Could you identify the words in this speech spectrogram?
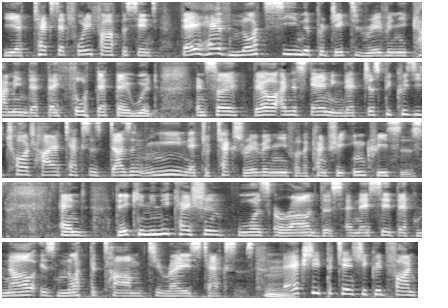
you're taxed at 45%. They have not seen the projected revenue come in that they thought that they would. And so they are understanding that just because you charge higher taxes doesn't mean that your tax revenue for the country increases. And their communication was around this, and they said that now is not the time to raise taxes. Hmm. They actually potentially could find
